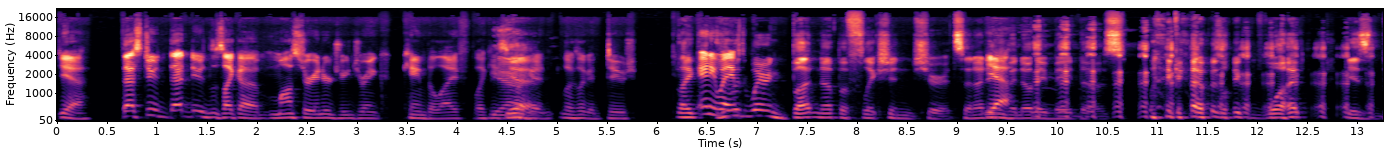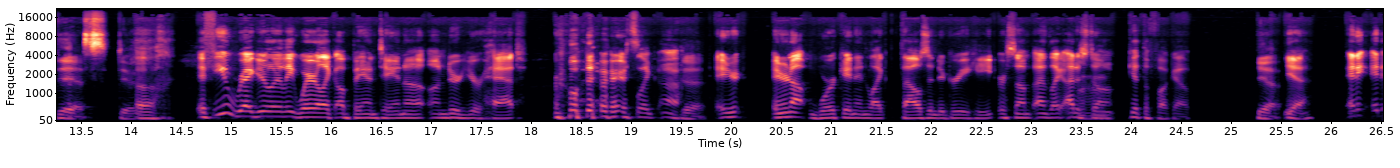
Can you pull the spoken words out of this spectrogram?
Yeah. That's dude. That dude was like a monster energy drink came to life. Like he's Yeah. fucking looks like a douche. Like, Anyway- he was wearing button-up affliction shirts, and I didn't Yeah. even know they made those. like, I was like, "What is this, dude?" Ugh. If you regularly wear like a bandana under your hat or whatever, it's like, ah, yeah, and you're and you're not working in like thousand degree heat or something. I'm like, I just Uh-huh. don't get the fuck out. yeah. Yeah. And it, it,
